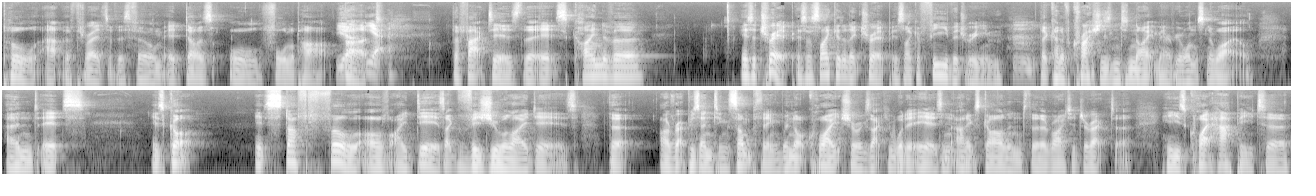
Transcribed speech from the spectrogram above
pull at the threads of this film, it does all fall apart. Yeah. But Yeah. the fact is that it's kind of a it's a trip it's a psychedelic trip it's like a fever dream hmm. that kind of crashes into nightmare every once in a while and it's it's got it's stuffed full of ideas like visual ideas that are representing something we're not quite sure exactly what it is and alex garland the writer director he's quite happy to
